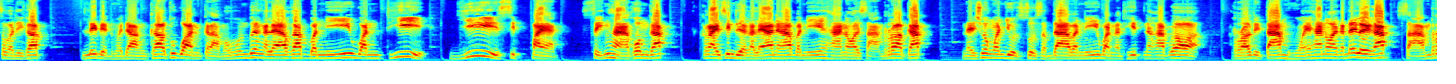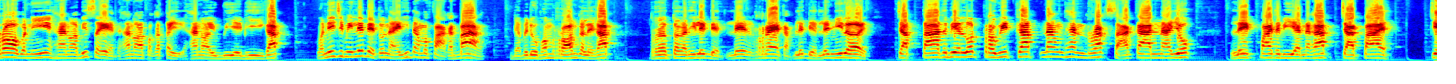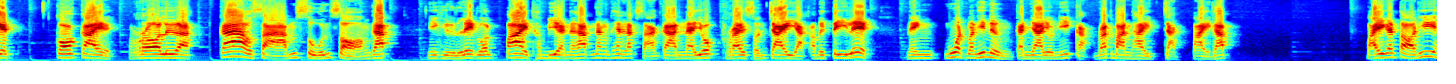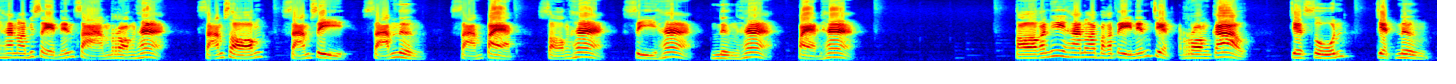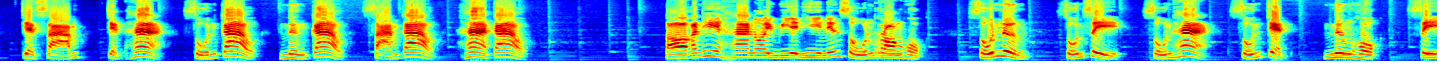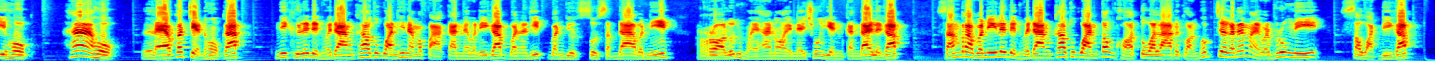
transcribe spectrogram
สวัสดีครับ เลขเด็ดหวยดังเข้าทุกวันกลับมาพบเพื่อนๆกันแล้วครับ วันนี้วันที่ 28 สิงหาคมครับใกล้สิ้นเดือนกันแล้วนะครับวันนี้ฮานอย 3 รอบครับ ในช่วงวันหยุดสุดสัปดาห์วันนี้วันอาทิตย์นะครับ ก็รอติดตามหวยฮานอยกันได้เลยครับ 3 รอบวันนี้ฮานอยพิเศษฮานอยปกติฮานอย VIP ครับวันนี้จะมีเลขเด็ดตัวไหนที่นำมาฝากกันบ้างเดี๋ยวไปดูพร้อมๆกันเลยครับเริ่มต้นกันที่เลขเด็ดเลขแรกกับเลขเด็ดเลขนี้เลย จับตาทะเบียนรถประวิทย์ครับนั่งแท่นรักษาการนายกเลขป้ายทะเบียนนะครับจัดไป7 กไก่รอเรือ 9302 ครับ นี่คือเลขรถป้ายทะเบียนนะครับ นั่งแท่นรักษาการนายกใครสนใจอยากเอาไปตีเลข ในงวดวันที่ 1 กันยายนนี้กับรัฐบาลไทยจัดไปครับ ไปกันต่อที่ฮานอยพิเศษเน้น 3 รอง 5 32 34 31 38 25 45 15 85ต่อกันที่ฮานอยปกติเน้น 7 รอง 9 70 71 73 75 09 19 39 59 ต่อกันที่ฮานอย VIP เน้น0รอง 6 01 04 05 07 16 46 56 แล้วก็ 76 ครับ นี่คือเลขเด็ดหวยดังเข้าทุกวันที่นำมาฝากกันในวันนี้ครับ วันอาทิตย์วันหยุดสุดสัปดาห์วันนี้ รอลุ้นหวยฮานอยในช่วงเย็นกันได้เลยครับสำหรับวันนี้เลขเด็ดหวยดังเข้าทุกวันต้องขอตัวลาไปก่อนพบเจอกันได้ใหม่วันพรุ่งนี้ สวัสดีครับ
